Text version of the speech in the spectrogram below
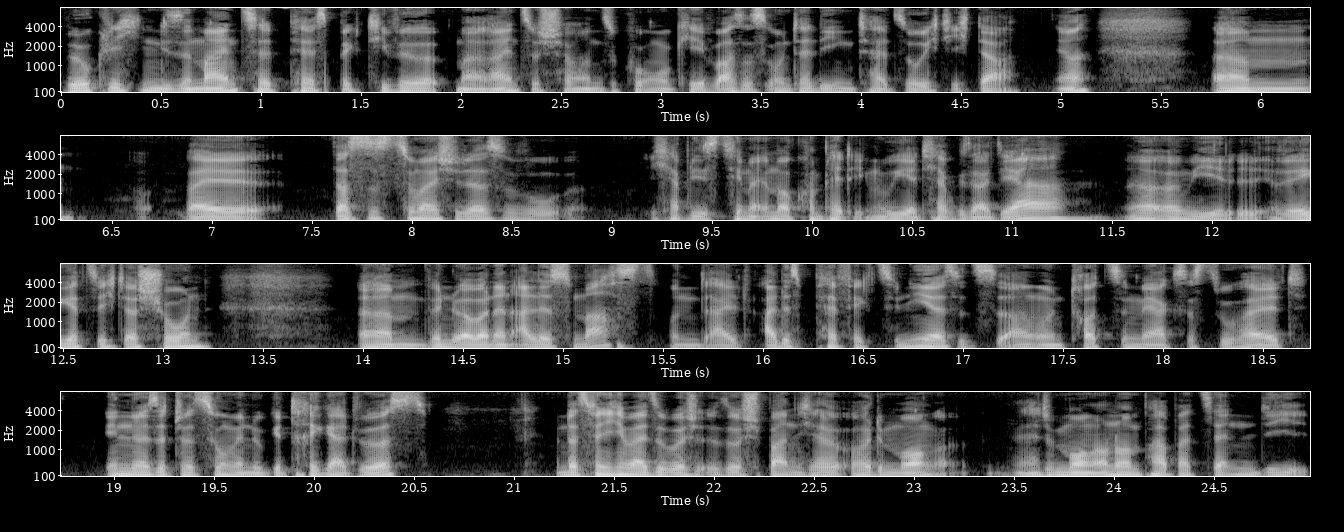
wirklich in diese Mindset-Perspektive mal reinzuschauen, zu gucken, okay, was ist unterliegend halt so richtig da. Ja, ähm, weil das ist zum Beispiel das, wo ich habe dieses Thema immer komplett ignoriert. Ich habe gesagt, ja, ne, irgendwie regelt sich das schon. Ähm, wenn du aber dann alles machst und halt alles perfektionierst sozusagen und trotzdem merkst, dass du halt in einer Situation, wenn du getriggert wirst, und das finde ich immer so, so spannend. Ich hatte heute Morgen, hatte morgen auch noch ein paar Patienten, die,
